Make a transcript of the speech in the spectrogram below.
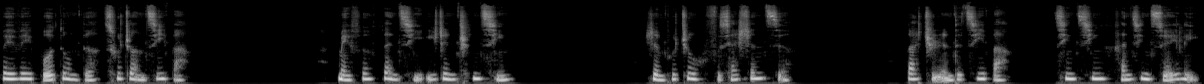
微微搏动的粗壮鸡巴。美芬泛起一阵春情，忍不住俯下身子，把主人的鸡巴轻轻含进嘴里，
